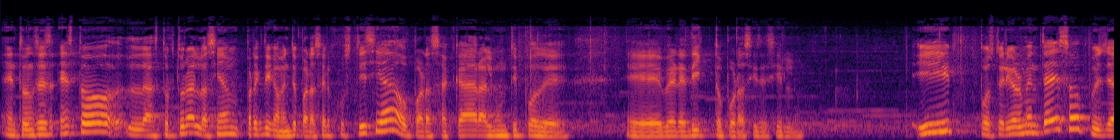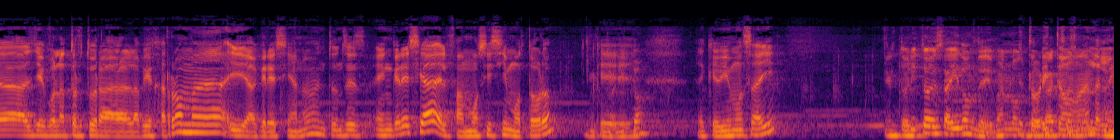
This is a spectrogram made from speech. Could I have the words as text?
entonces esto, las torturas lo hacían prácticamente para hacer justicia o para sacar algún tipo de eh, veredicto, por así decirlo. Y posteriormente a eso, pues ya llegó la tortura a la vieja Roma y a Grecia, ¿no? Entonces, en Grecia, el famosísimo toro, El que, torito. el que vimos ahí, El torito es ahí donde van los el torito, ándale.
